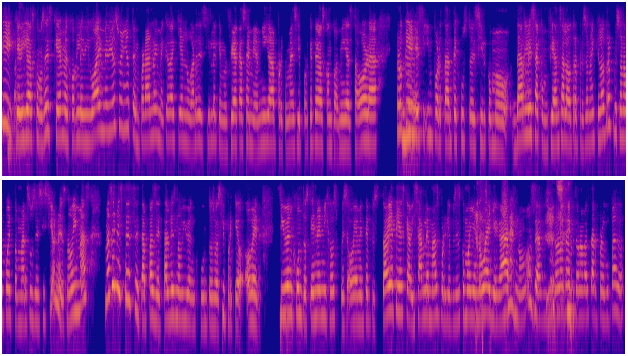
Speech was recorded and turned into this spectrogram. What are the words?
Sí, que digas, como sabes qué, mejor le digo, ay, me dio sueño temprano y me quedo aquí en lugar de decirle que me fui a casa de mi amiga porque me decía, ¿por qué te vas con tu amiga a esta hora? Creo que es importante justo decir como darle esa confianza a la otra persona y que la otra persona puede tomar sus decisiones, ¿no? Y más, más en estas etapas de tal vez no viven juntos o así, porque, a ver, si viven juntos, tienen hijos, pues obviamente, pues todavía tienes que avisarle más porque pues es como, oye, no voy a llegar, ¿no? O sea, no la otra persona va a estar preocupado.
